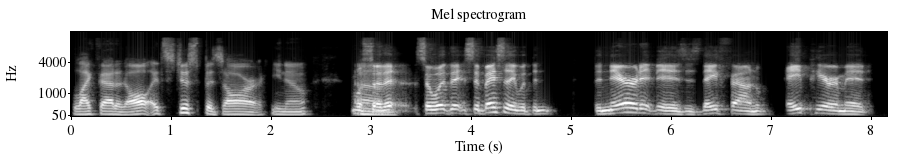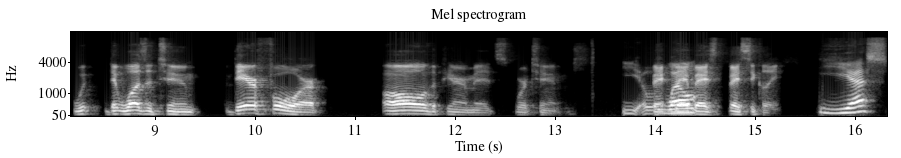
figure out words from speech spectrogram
like that at all. It's just bizarre, you know. Well, um, so that so what they so basically what the the narrative is is they found a pyramid w- that was a tomb. Therefore, all the pyramids were tombs. Yeah, well, basically. Yes.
